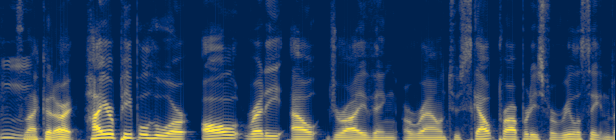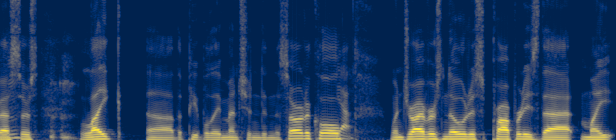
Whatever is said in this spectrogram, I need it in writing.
Mm. not good. All right. Hire people who are already out driving around to scout properties for real estate investors, like uh, the people they mentioned in this article. Yeah. When drivers notice properties that might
